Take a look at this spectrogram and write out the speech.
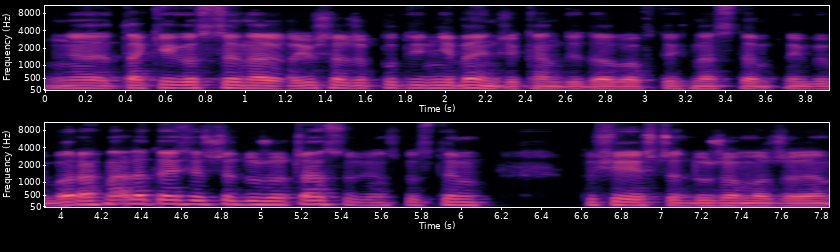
e, takiego scenariusza, że Putin nie będzie kandydował w tych następnych wyborach, no ale to jest jeszcze dużo czasu, w związku z tym tu się jeszcze dużo może,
